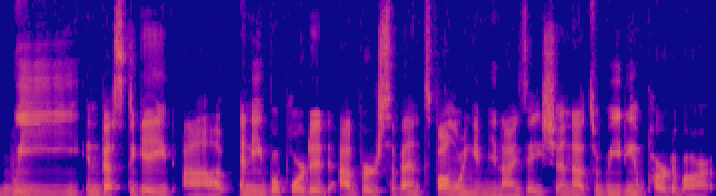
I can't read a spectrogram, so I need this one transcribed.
We investigate uh, any reported adverse events following immunization. That's a really part of our,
